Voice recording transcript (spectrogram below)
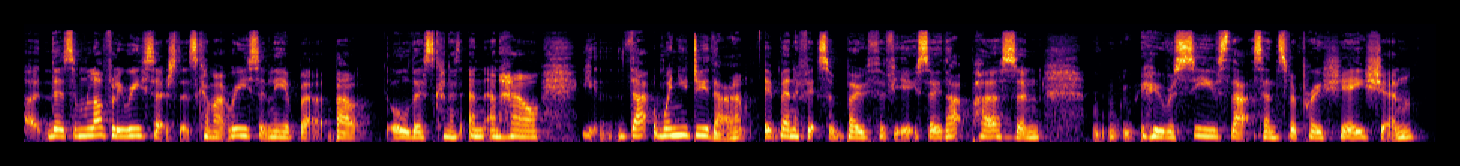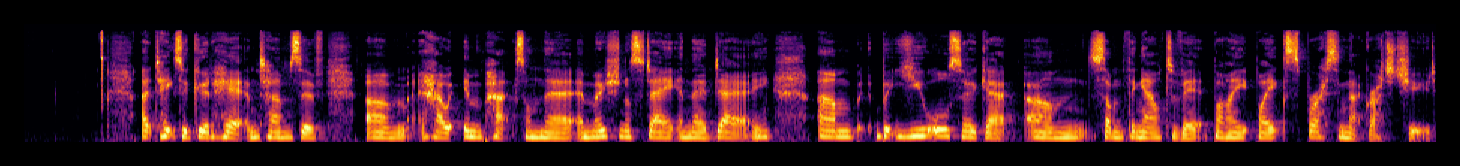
uh, there's some lovely research that's come out recently about, about all this kind of and, and how that when you do that it benefits both of you. So that person who receives that sense of appreciation it takes a good hit in terms of um, how it impacts on their emotional state and their day. Um, but, but, you also get um, something out of it by by expressing that gratitude,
